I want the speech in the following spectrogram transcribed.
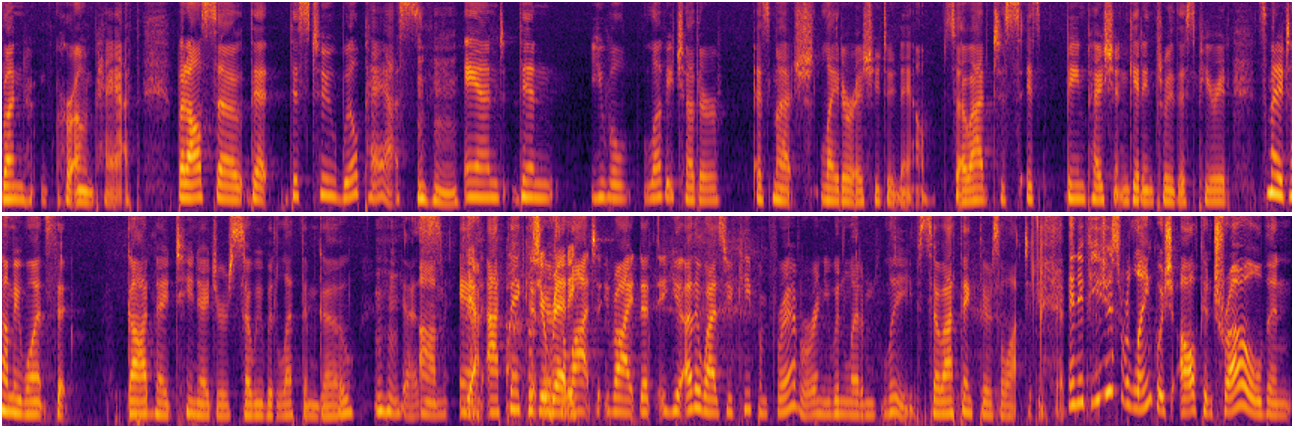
run her own path, but also that this too will pass, mm-hmm. and then you will love each other as much later as you do now. So I just it's being patient and getting through this period. Somebody told me once that God made teenagers so we would let them go. yes. Um, and Yeah, I think 'cause that you're there's ready. a lot to right that you, otherwise you keep them forever and you wouldn't let them leave. So I think there's a lot to be said. And for if you just relinquish all control, then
